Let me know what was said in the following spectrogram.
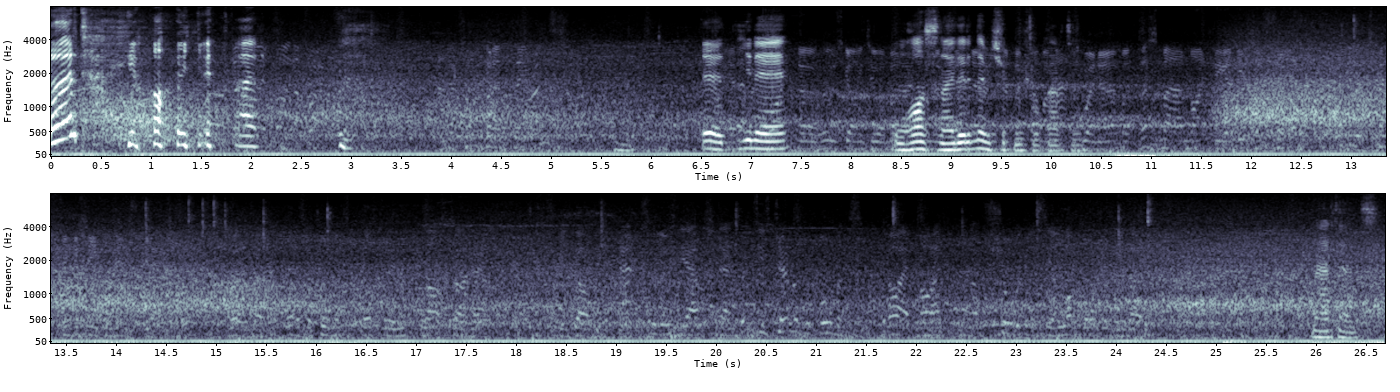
Mert! ya yeter. Evet yine Oha Snyder'in de mi çıkmış o kartı? Absolutely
